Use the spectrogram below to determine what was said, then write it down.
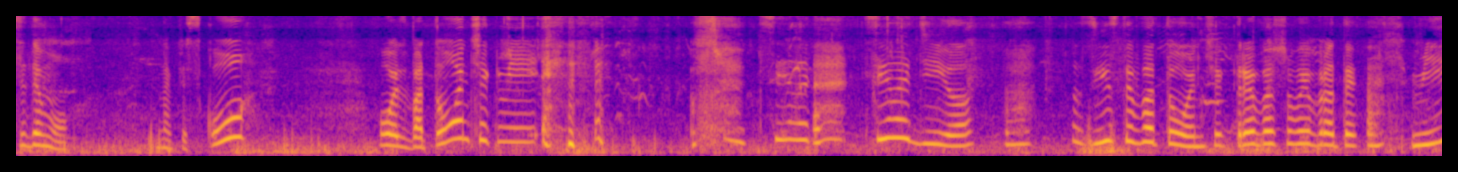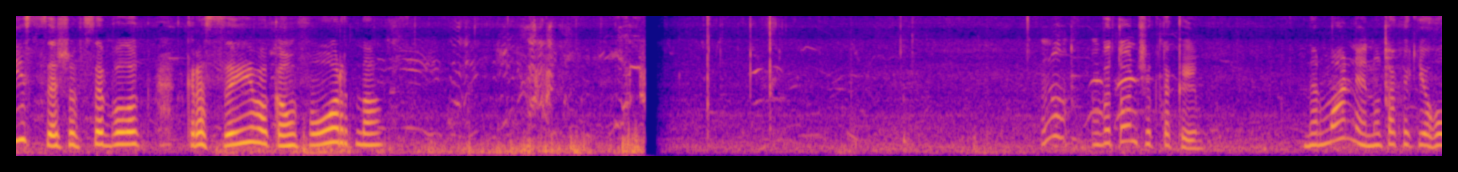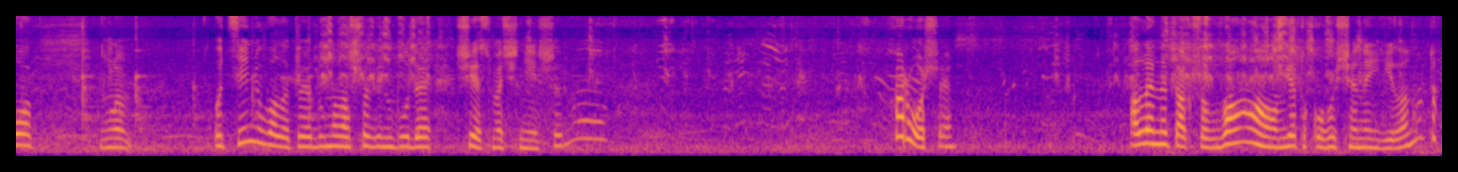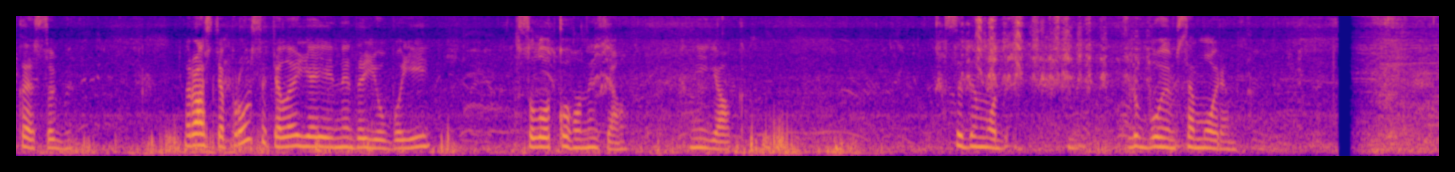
Сидимо на піску. Ось батончик мій. Ціле, ціле діло. З'їсти батончик. Треба ж вибрати місце, щоб все було красиво, комфортно. Ну, батончик такий нормальний, ну так як його е, оцінювала, то я думала, що він буде ще смачніший. Ну, хороше. Але не так, що вау, я такого ще не їла. Ну таке собі. Растя просить, але я їй не даю, бо їй солодкого не можна. Ніяк. Сидимо, любуємося морем.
